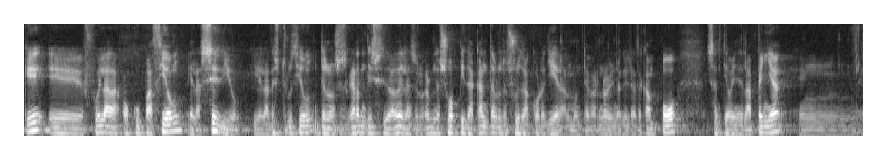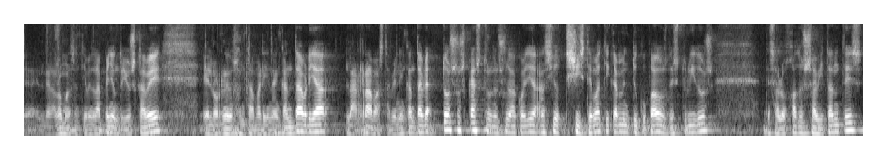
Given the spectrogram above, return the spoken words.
que eh, fue la ocupación, el asedio y la destrucción de las grandes ciudades, de los grandes ópida cántabros del sur de la cordillera, el Monte Bernard en Aguilar de Campo, Santiago de la Peña, eh, el de la Loma de Santiago de la Peña, donde yo excavé, el Horneo Santa Marina en Cantabria, las Rabas también en Cantabria. Todos esos castros del sur de la cordillera han sido sistemáticamente ocupados, destruidos, desalojados sus habitantes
